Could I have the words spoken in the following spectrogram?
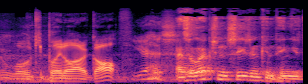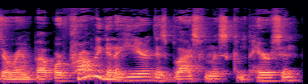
Well, he played a lot of golf. Yes. As election season continues to ramp up, we're probably going to hear this blasphemous comparison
